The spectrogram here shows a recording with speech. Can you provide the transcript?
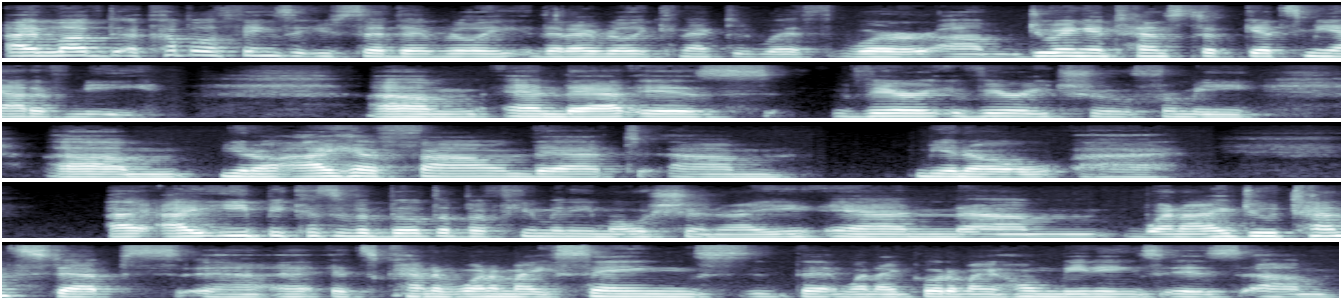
I loved a couple of things that you said that really that I really connected with were um, doing intense stuff gets me out of me, um, and that is very very true for me. Um, you know, I have found that um, you know. Uh, I, I, eat because of a buildup of human emotion, right? And um, when I do 10 steps, uh, it's kind of one of my sayings that when I go to my home meetings is um,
